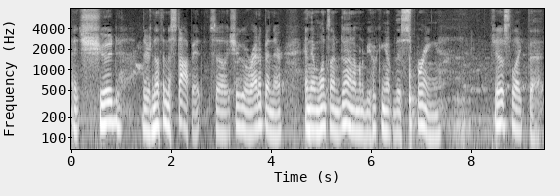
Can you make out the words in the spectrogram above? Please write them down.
It should, there's nothing to stop it, so it should go right up in there. And then once I'm done, I'm going to be hooking up this spring, just like that.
